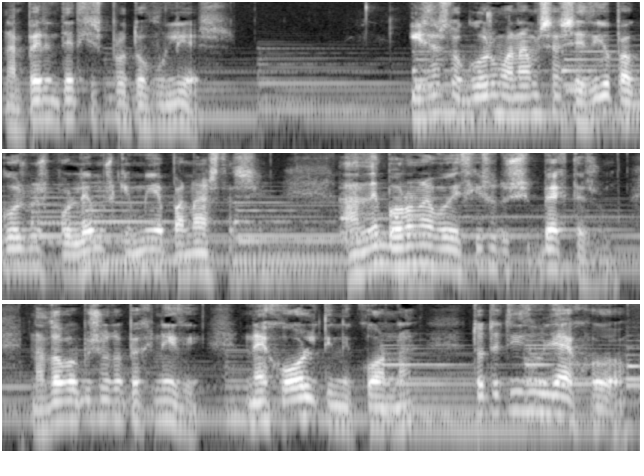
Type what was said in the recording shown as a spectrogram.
να παίρνει τέτοιες πρωτοβουλίες. Ήρθα στον κόσμο ανάμεσα σε δύο παγκόσμιους πολέμους και μία επανάσταση Αν δεν μπορώ να βοηθήσω τους συμπαίχτε μου, να δω από πίσω το παιχνίδι, να έχω όλη την εικόνα, τότε τι δουλειά έχω εδώ.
